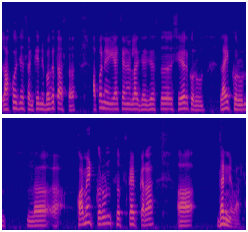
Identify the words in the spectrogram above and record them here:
लाखोच्या संख्येने बघत असतात. आपण या चॅनलला जास्तीत जास्त शेअर करून लाईक करून कॉमेंट करून सबस्क्राईब करा. धन्यवाद.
